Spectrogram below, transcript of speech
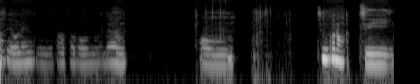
안녕하세요, 오렌지입니다. 제가 오늘은, 음, 친구랑 같이,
